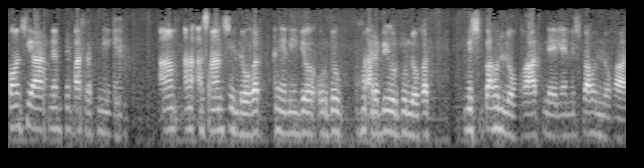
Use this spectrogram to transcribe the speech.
کون سی آپ نے اپنے پاس رکھنی ہے؟ عام آسان سی لغت یعنی جو اردو عربی اردو لغت مصباح اللغات لے لیں مصباح اللغات۔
